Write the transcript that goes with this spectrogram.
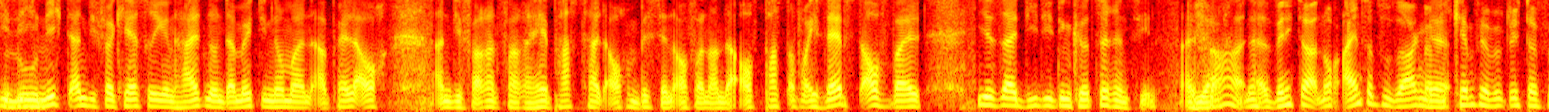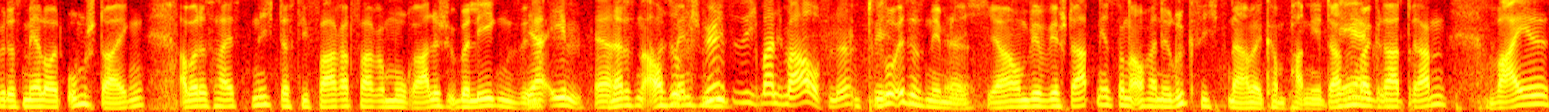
Die sich nicht an die Verkehrsregeln halten. Und da möchte ich nochmal einen Appell auch an die Fahrradfahrer. Hey, passt halt auch ein bisschen aufeinander auf. Passt auf euch selbst auf, weil ihr seid die, die den Kürzeren ziehen. Einfach, Ja, ne? äh, wenn ich da noch eins dazu sagen darf, Ja. ich kämpfe ja wirklich dafür, dass mehr Leute umsteigen, aber das heißt nicht, dass die Fahrradfahrer moralisch überlegen sind. ja eben. Ja. Na, das sind auch also Menschen, fühlen sie sich manchmal auf, ne? So ist es nämlich, ja. Und wir, wir starten jetzt dann auch eine Rücksichtnahmekampagne. Da Sehr sind wir gerade dran, weil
